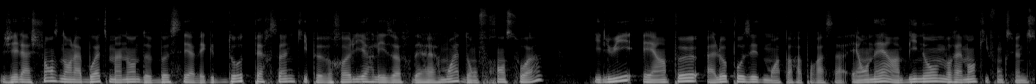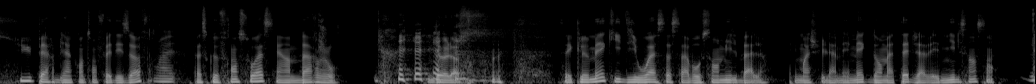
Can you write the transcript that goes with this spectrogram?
J'ai la chance dans la boîte maintenant de bosser avec d'autres personnes qui peuvent relire les offres derrière moi, dont François, qui lui est un peu à l'opposé de moi par rapport à ça. Et on est un binôme vraiment qui fonctionne super bien quand on fait des offres. Ouais. Parce que François, c'est un barjot de l'offre. c'est que le mec, il dit Ouais, ça, ça vaut 100 000 balles. Puis moi, je suis là, mais mec, dans ma tête, j'avais 1500.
